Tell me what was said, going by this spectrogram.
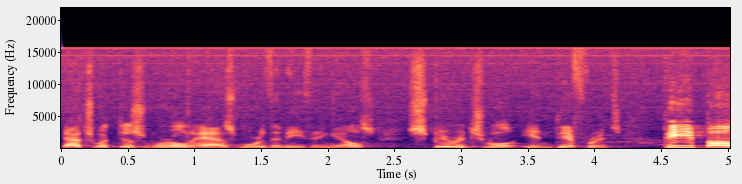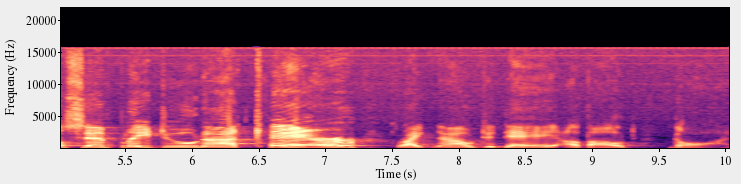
That's what this world has more than anything else spiritual indifference. People simply do not care right now, today, about God.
